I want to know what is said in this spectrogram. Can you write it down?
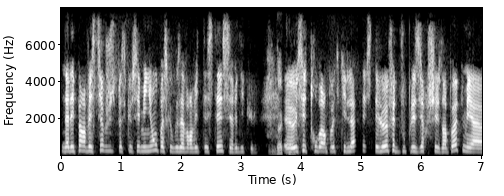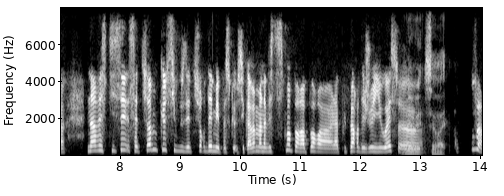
n'allez pas investir juste parce que c'est mignon ou parce que vous avez envie de tester. C'est ridicule. Euh, essayez de trouver un pote qui l'a, testez-le, faites-vous plaisir chez un pote, mais euh, n'investissez cette somme que si vous êtes sûr d'aimer, parce que c'est quand même un investissement par rapport à la plupart des jeux iOS euh, Oui, oui, c'est vrai. qu'on trouve.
